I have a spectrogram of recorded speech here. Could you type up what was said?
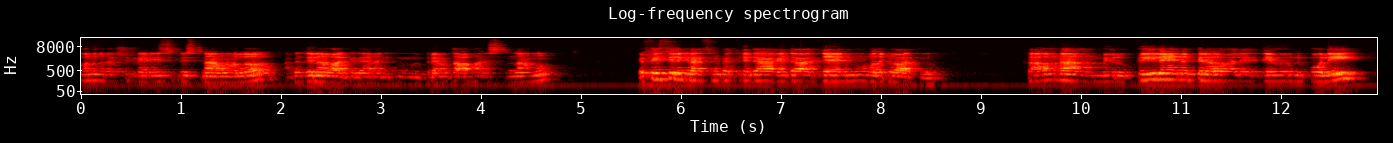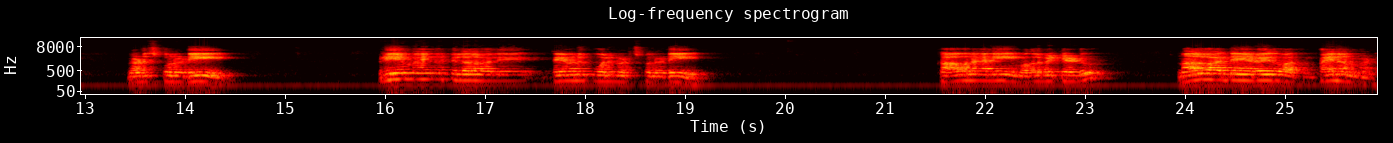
ప్రభువును రక్షకుడైన యేసుక్రీస్తు నామంలో అనుదిన వాగ్దానానికి ప్రేమతో ఆహ్వానిస్తున్నాము. ఎఫ్ఎస్సీలకు రాసిన పత్రిక ఐదో అధ్యాయము మొదటి వాక్యం. కావున మీరు ప్రియులైన పిల్లల వలె దేవుని పోలి నడుచుకునుడి. ప్రియమైన పిల్లల వలె దేవుని పోలి నడుచుకునుడి. కావున అని మొదలుపెట్టాడు. నాలుగో అధ్యాయం ఇరవై ఐదు వాక్యం పైన అన్నమాట.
